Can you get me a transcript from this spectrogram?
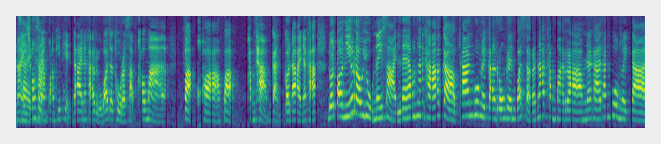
ในใช่ช่องค่ะ แสดงความคิดเห็นได้นะคะ หรือว่าจะโทรศัพท์เข้ามาฝากความฝาก คำถามกันก็ได้นะคะ โดยตอนนี้เราอยู่ในสายแล้วนะคะ กับท่านผู้อำนวยการโรงเรียนวัดสารนาถธรรมารามนะคะ ท่านผู้อำนวยการ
